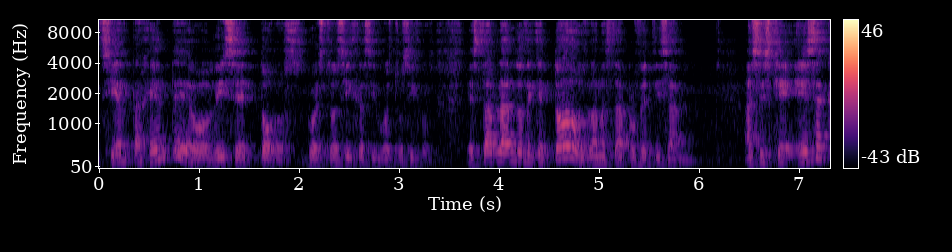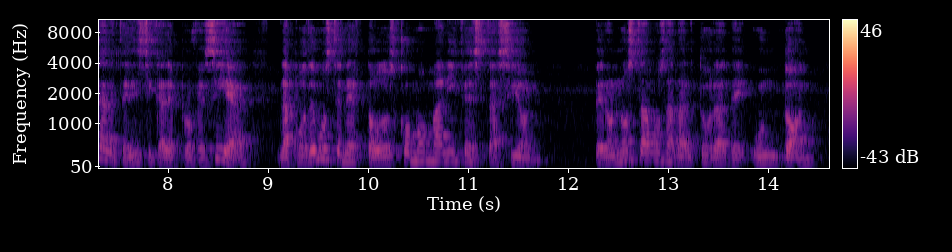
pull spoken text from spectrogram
cierta gente o dice todos, vuestras hijas y vuestros hijos? Está hablando de que todos van a estar profetizando. Así es que esa característica de profecía la podemos tener todos como manifestación, pero no estamos a la altura de un don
